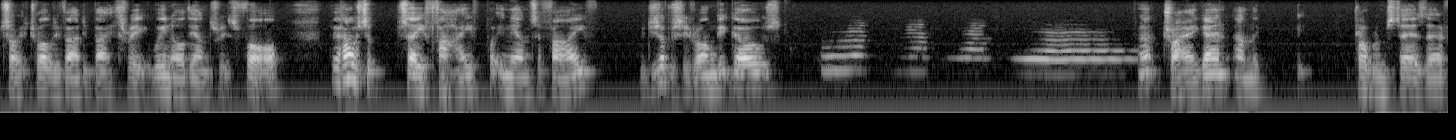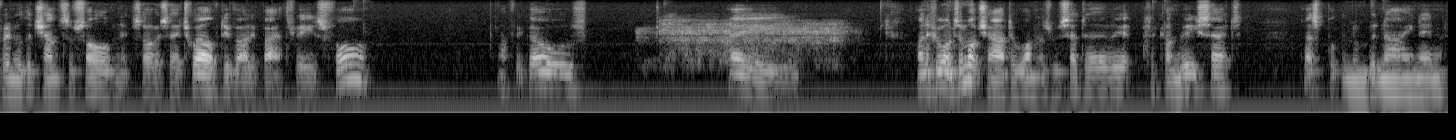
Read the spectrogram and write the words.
sorry, 12 divided by 3, we know the answer is 4. But if I was to say 5, put in the answer 5, which is obviously wrong, it goes uh, try again and the problem stays there for another chance of solving it. So we say 12 divided by 3 is 4 off it goes. Hey. And if we want a much harder one as we said earlier click on reset. Let's put the number 9 in.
